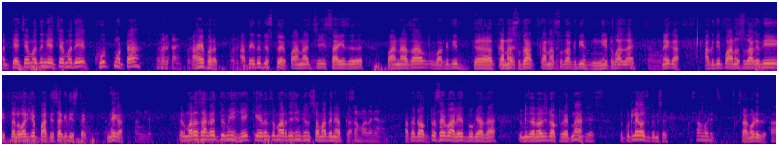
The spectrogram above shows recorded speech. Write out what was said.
आणि त्याच्यामध्ये आणि याच्यामध्ये खूप मोठा फरक आहे फरक. आहे फरक. आता इथं दिसतोय पानाची साईज पानाचा अगदी द- कणा सुद्धा कणा सुद्धा अगदी नीटवाज आहे. नाही का? अगदी पानं सुद्धा अगदी तलवारीच्या पातीसारखी दिसत आहेत नाही का? चांगले तर मला सांगा तुम्ही हे केरळचं मार्गदर्शन घेऊन समाधानी आहात का? समाधानी आहात. आता डॉक्टर साहेब आलेत बघूया आता. तुम्ही जनावरचे डॉक्टर आहेत ना? तर कुठल्या गावचे तुम्ही सर सांगोडीच. सांगोडेचं? हा.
